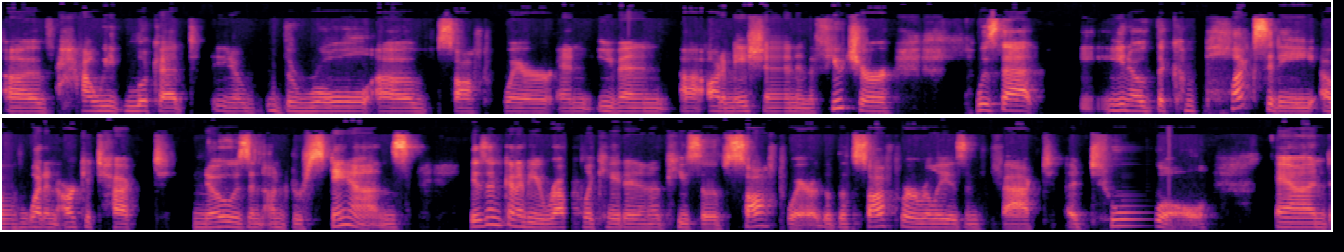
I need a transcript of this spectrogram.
of how we look at you know the role of software and even uh, automation in the future was that you know the complexity of what an architect knows and understands isn't going to be replicated in a piece of software that the software really is in fact a tool. And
